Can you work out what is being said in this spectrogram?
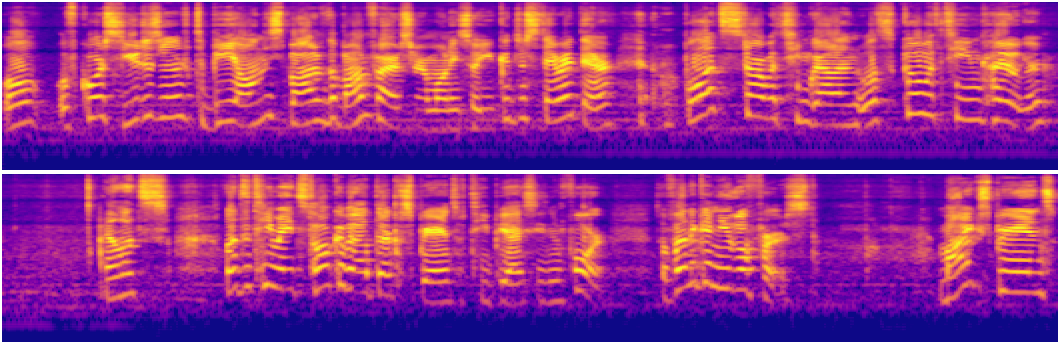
well, of course, you deserve to be on the spot of the bonfire ceremony, so you can just stay right there. But let's start with Team Groudon. Let's go with Team Kyogre. And let's let the teammates talk about their experience of TPI Season 4. So, Fennekin, you go first. My experience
